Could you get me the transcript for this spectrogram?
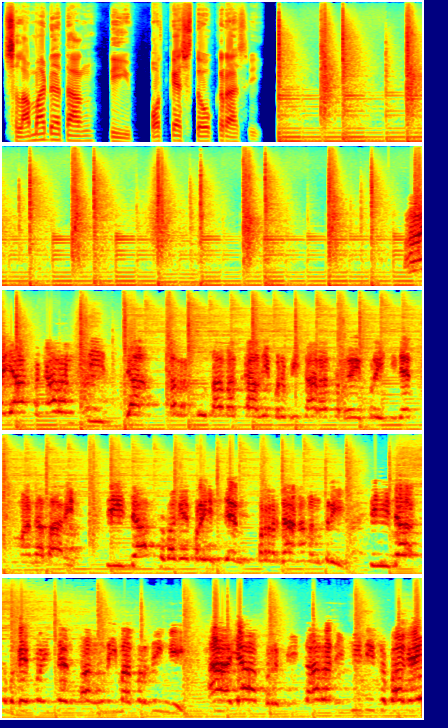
Selamat datang di Podcastokrasi. Saya sekarang tidak terutama sekali berbicara sebagai presiden mandataris, tidak sebagai presiden perdana menteri, tidak sebagai presiden panglima tertinggi. Saya berbicara di sini sebagai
